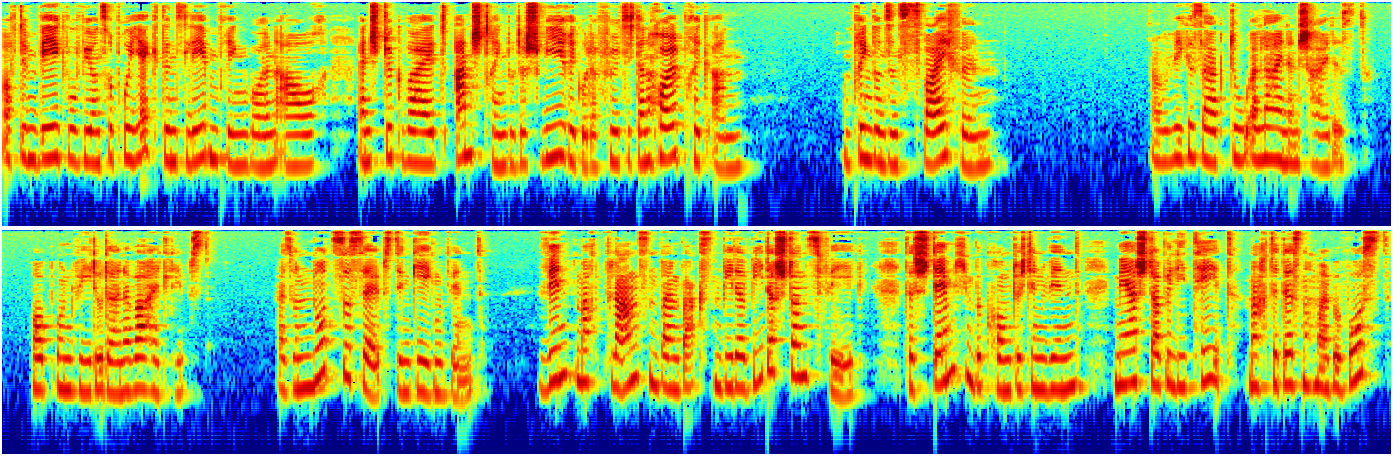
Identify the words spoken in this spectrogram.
auf dem Weg, wo wir unsere Projekte ins Leben bringen wollen, auch ein Stück weit anstrengend oder schwierig oder fühlt sich dann holprig an und bringt uns ins Zweifeln. Aber wie gesagt, du allein entscheidest, ob und wie du deine Wahrheit lebst. Also nutze selbst den Gegenwind. Wind macht Pflanzen beim Wachsen wieder widerstandsfähig. Das Stämmchen bekommt durch den Wind mehr Stabilität. Mach dir das nochmal bewusst.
